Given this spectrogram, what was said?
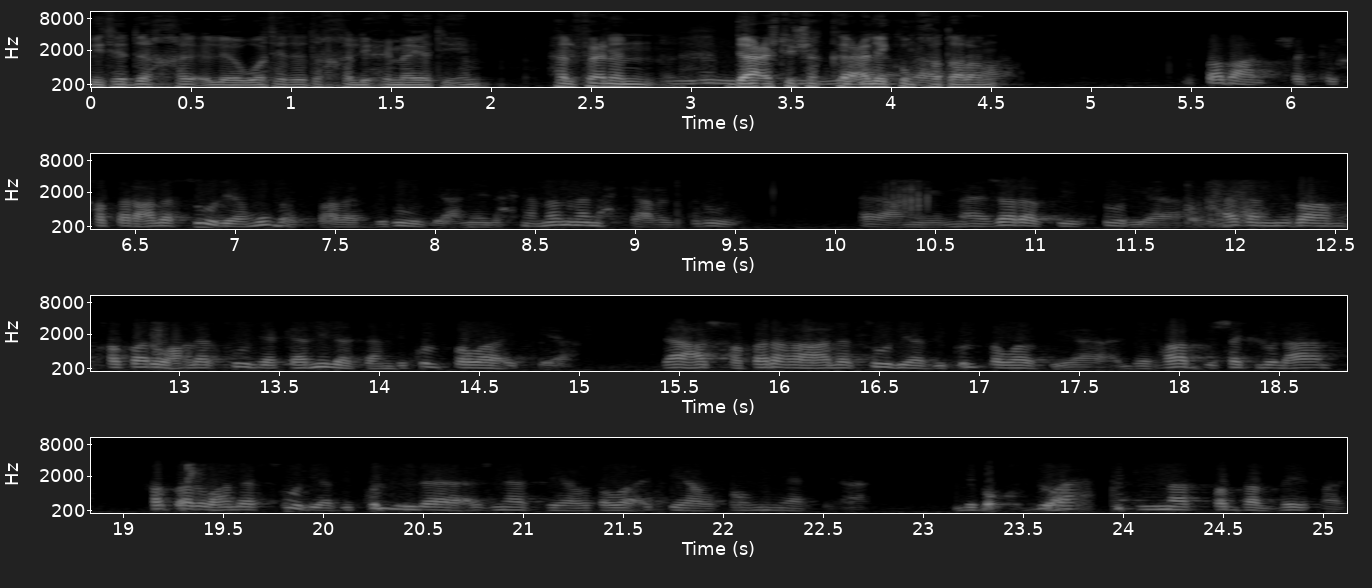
لتدخل وتتدخل لحمايتهم؟ هل فعلا داعش تشكل عليكم خطرا؟ طبعا تشكل خطر على سوريا مو بس على الدروز. يعني نحن ما بدنا نحكي على الدروز. يعني ما جرى في سوريا. هذا النظام خطره على سوريا كاملة بكل طوائفها. داعش خطرها على سوريا بكل طوائفها. الإرهاب بشكله العام خطره على سوريا بكل أجناسها وطوائفها وقومياتها. اللي بقصده مثل ما تفضل ضيفك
